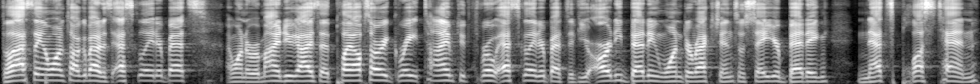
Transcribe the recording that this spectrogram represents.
The last thing I want to talk about is escalator bets. I want to remind you guys that playoffs are a great time to throw escalator bets. If you're already betting one direction, so say you're betting Nets plus 10,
